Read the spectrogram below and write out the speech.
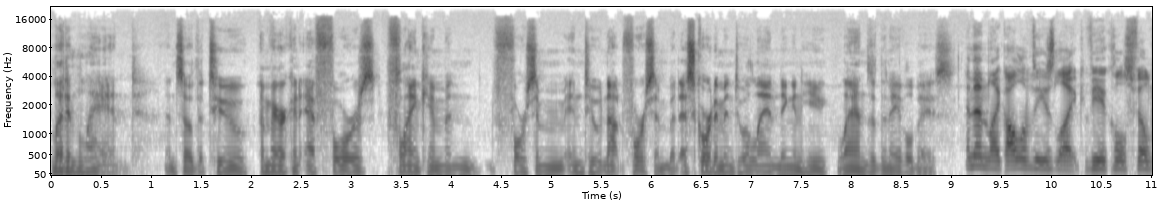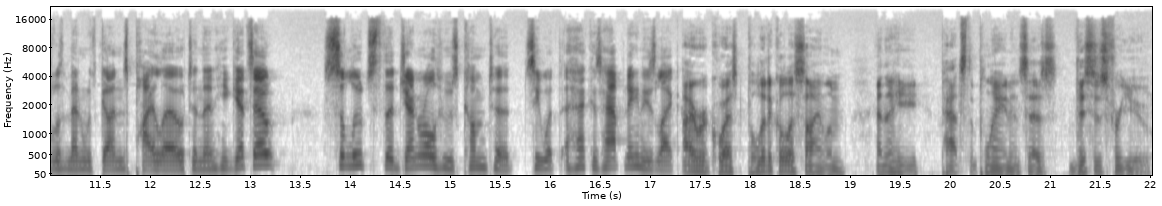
"Let him land." And so the two American F-4s flank him and force him into not force him, but escort him into a landing, and he lands at the naval base. And then like all of these like vehicles filled with men with guns pile out, and then he gets out, salutes the general who's come to see what the heck is happening, and he's like, I request political asylum, and then he pats the plane and says, "This is for you."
